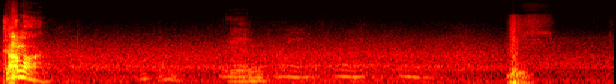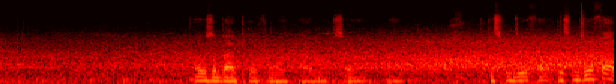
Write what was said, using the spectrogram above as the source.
Come on. Green, Ian. That was a bad play for me. I'm sorry. No. This one's your fault. This one's your fault.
